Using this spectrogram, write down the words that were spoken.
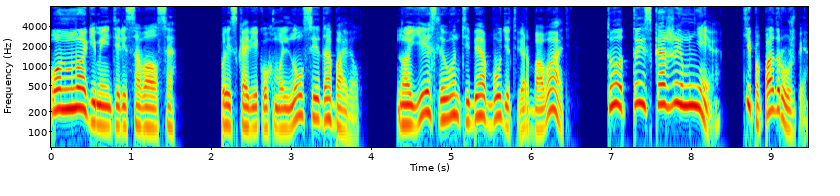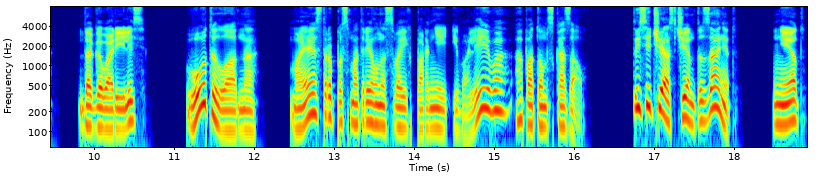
Он многими интересовался. Поисковик ухмыльнулся и добавил. Но если он тебя будет вербовать, то ты скажи мне, типа по дружбе. Договорились? Вот и ладно. Маэстро посмотрел на своих парней и Валеева, а потом сказал. «Ты сейчас чем-то занят?» «Нет».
